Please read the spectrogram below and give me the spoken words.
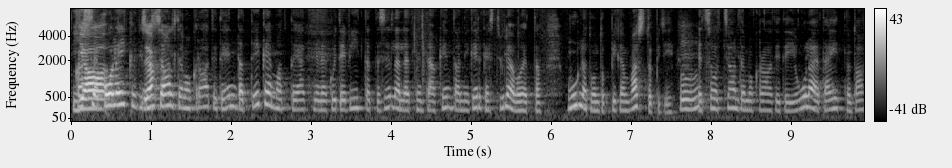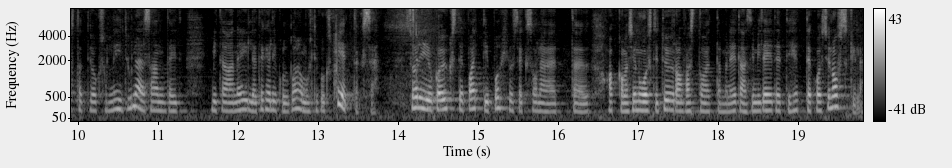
kas ja, see pole ikkagi sotsiaaldemokraatide enda tegemata jätmine, kui te viitate sellele, et nende agenda on nii kergesti ülevõetav, mulle tundub pigem vastupidi mm, -hmm. et sotsiaaldemokraadid ei ole täitnud aastate jooksul neid ülesandeid, mida neile tegelikult olemuslikuks peetakse. see oli ju ka üks debati põhjus, eks ole, et äh, hakkame siin uuesti töörahvast toetama ja nii edasi, mida heideti ette Kossinovskile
